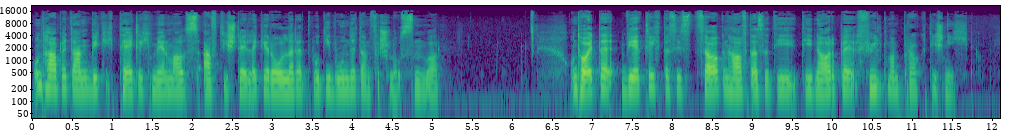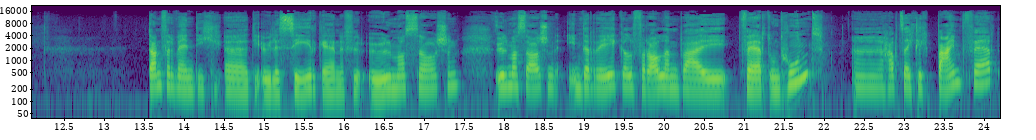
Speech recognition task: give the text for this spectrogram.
und habe dann wirklich täglich mehrmals auf die Stelle gerollert, wo die Wunde dann verschlossen war. Und heute wirklich, das ist sagenhaft, also die, die Narbe fühlt man praktisch nicht. Dann verwende ich äh, die Öle sehr gerne für Ölmassagen. Ölmassagen in der Regel vor allem bei Pferd und Hund äh, hauptsächlich beim Pferd.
